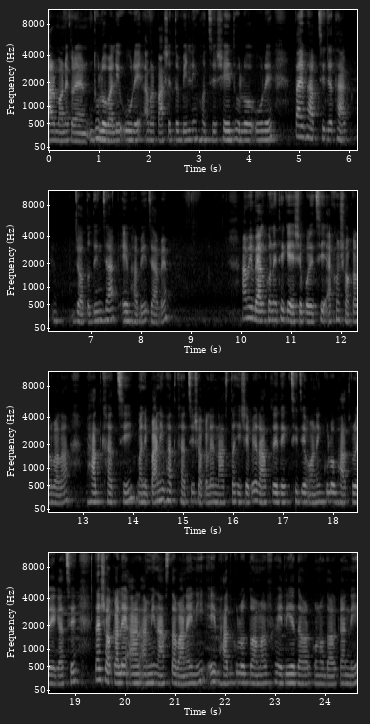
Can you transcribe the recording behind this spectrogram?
আর মনে করেন ধুলোবালি উড়ে, আবার পাশে তো বিল্ডিং হচ্ছে, সেই ধুলো উড়ে। তাই ভাবছি যে থাক, যতদিন যাক, এভাবেই যাবে। আমি ব্যালকনি থেকে এসে পড়েছি, এখন সকালবেলা ভাত খাচ্ছি মানে পানি ভাত খাচ্ছি, সকালের নাস্তা হিসেবে। রাত্রে দেখছি যে অনেকগুলো ভাত রয়ে গেছে, তাই সকালে আর আমি নাস্তা বানাইনি। এই ভাতগুলো তো আমার ফেলিয়ে দেওয়ার কোনো দরকার নেই,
